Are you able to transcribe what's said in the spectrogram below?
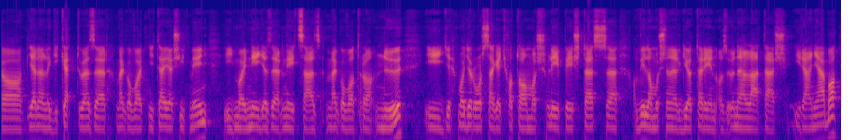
A jelenlegi 2000 megawattnyi teljesítmény így majd 4400 megawattra nő, így Magyarország egy hatalmas lépést tesz a villamosenergia terén az önellátás irányába,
